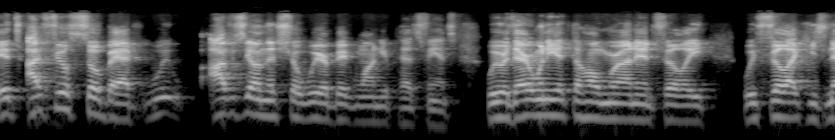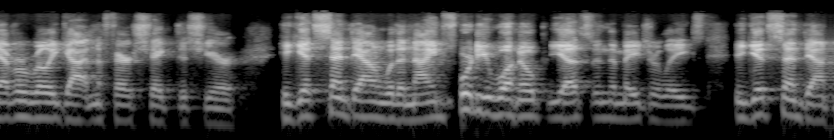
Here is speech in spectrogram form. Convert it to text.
It's I feel so bad. We obviously on this show we are big Juan Yepez fans. We were there when he hit the home run in Philly. We feel like he's never really gotten a fair shake this year. He gets sent down with a 941 OPS in the major leagues. He gets sent down.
